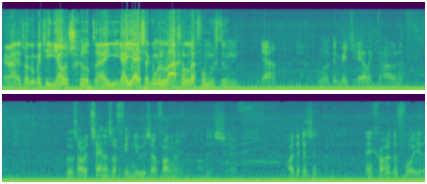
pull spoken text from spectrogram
Ja, maar het is ook een beetje jouw schuld, hè. Ja, jij zou ik op een lager level moest doen. Ja, om het een beetje eerlijk te houden. Dan zou het zijn alsof je een nieuwe zou vangen. Dus, eh oh, dat is een, een Gardevoier.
